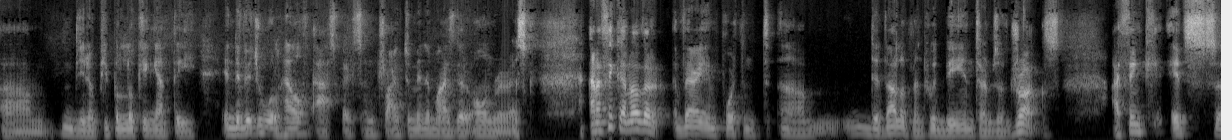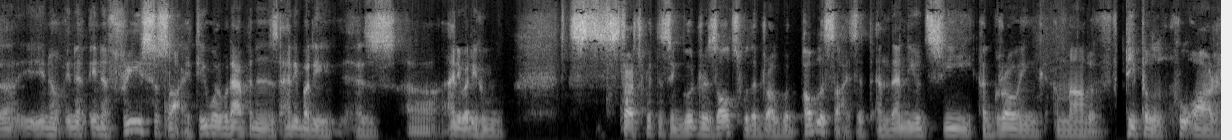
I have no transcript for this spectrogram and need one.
um, you know people looking at the individual health aspects and trying to minimize their own risk. And I think another very important um, development would be in terms of drugs. I think it's uh, you know in a in a free society, what would happen is anybody as uh, anybody who starts witnessing good results with a drug would publicize it and then you'd see a growing amount of people who are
